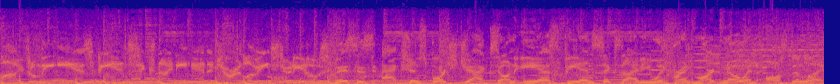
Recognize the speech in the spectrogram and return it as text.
live from the ESPN 690 Anajar and Levine studios. This is Action Sports Jax on ESPN 690 with Brent Martineau and Austin Lane.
